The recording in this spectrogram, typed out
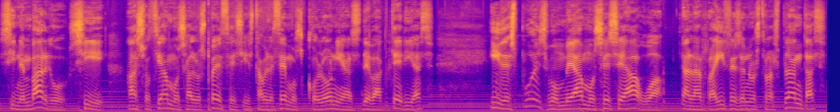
Sin embargo, si asociamos a los peces y establecemos colonias de bacterias y después bombeamos ese agua a las raíces de nuestras plantas,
